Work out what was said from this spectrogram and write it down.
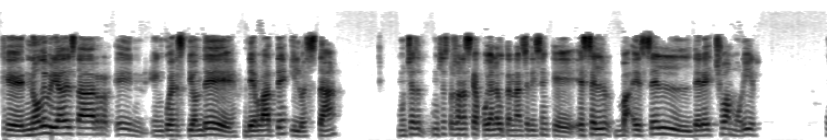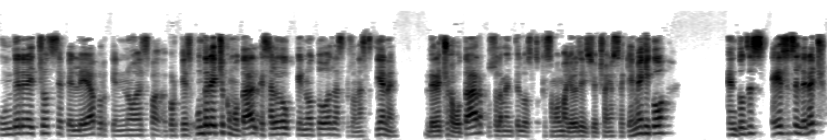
que, no debería de estar en, en, cuestión de debate y lo está. Muchas, muchas personas que apoyan la eutanasia dicen que es el, es el derecho a morir. Un derecho se pelea porque no es, porque es un derecho como tal, es algo que no todas las personas tienen. Derecho a votar, pues solamente los que somos mayores de 18 años aquí en México. Entonces, ese es el derecho.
